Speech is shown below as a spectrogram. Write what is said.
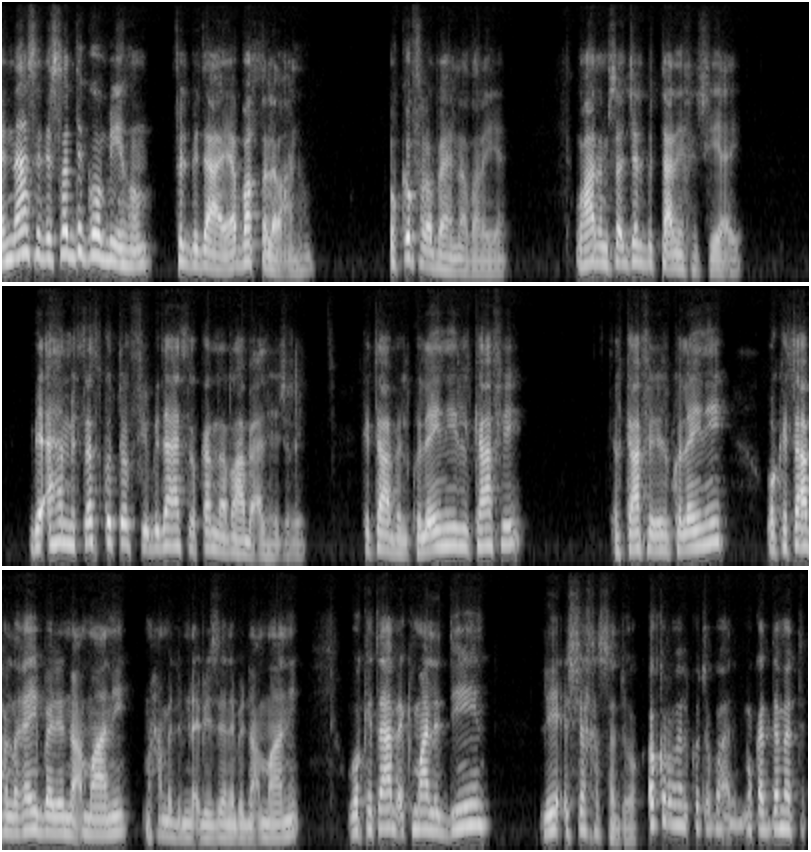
الناس اللي صدقوا بيهم في البداية بطلوا عنهم وكفروا بهالنظرية. النظريه وهذا مسجل بالتاريخ الشيعي. بأهم ثلاث كتب في بداية القرن الرابع الهجري. كتاب الكليني للكافي الكافي للكليني وكتاب الغيبة للنعماني محمد بن أبي زينب النعماني وكتاب إكمال الدين للشيخ الصدوق. اقرأوا هالكتب هذه مقدمتها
